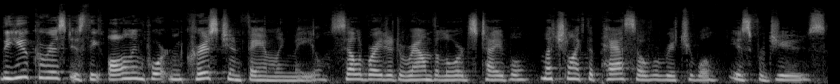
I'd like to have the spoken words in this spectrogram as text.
The Eucharist is the all important Christian family meal celebrated around the Lord's table, much like the Passover ritual is for Jews.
